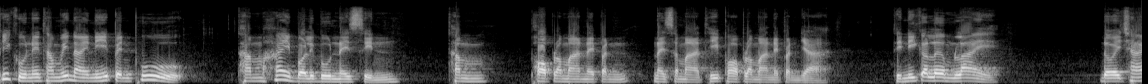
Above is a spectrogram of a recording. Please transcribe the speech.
พิกูในธรรมวินัยนี้เป็นผู้ทำให้บริบูรณ์ในศีลทำพอประมาณในปัญในสมาธิพอประมาณในปัญญา ทีนี้ก็เริ่มไล่ โดยใช้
